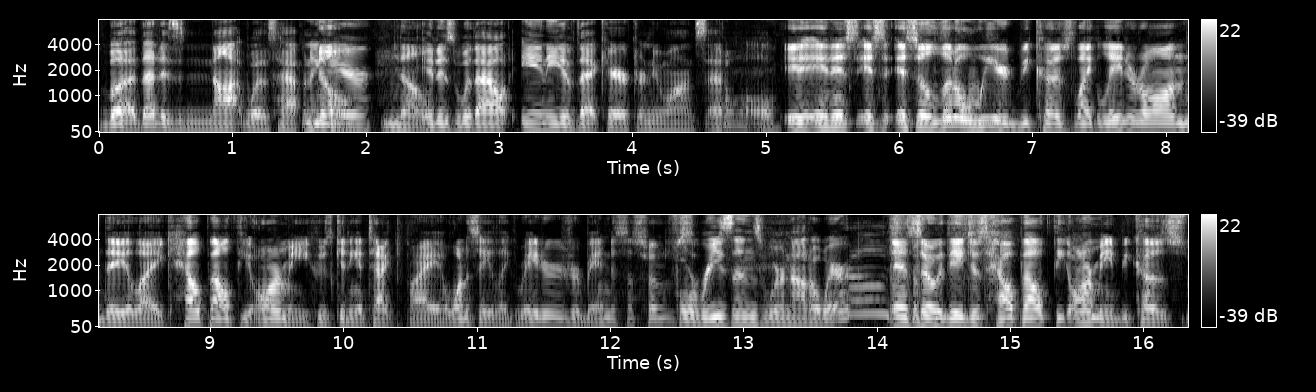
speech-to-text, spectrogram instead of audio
but that is not what is happening No, here. no. It is without any of that character nuance at all. I- and it's it's it's a little weird because like later on they like help out the army who's getting attacked by I want to say like raiders or bandits or something. For reasons we're not aware of. and so they just help out the army because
